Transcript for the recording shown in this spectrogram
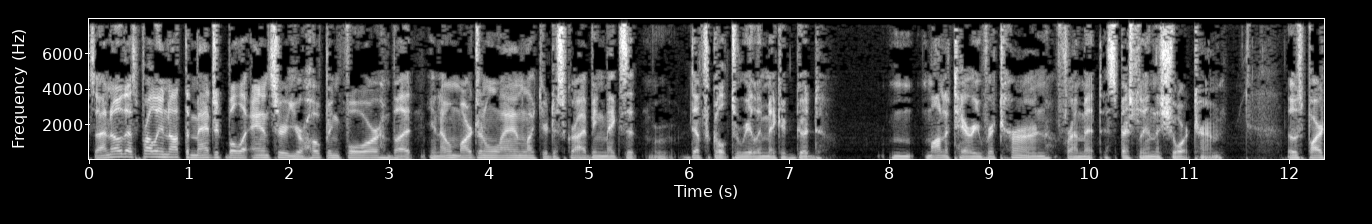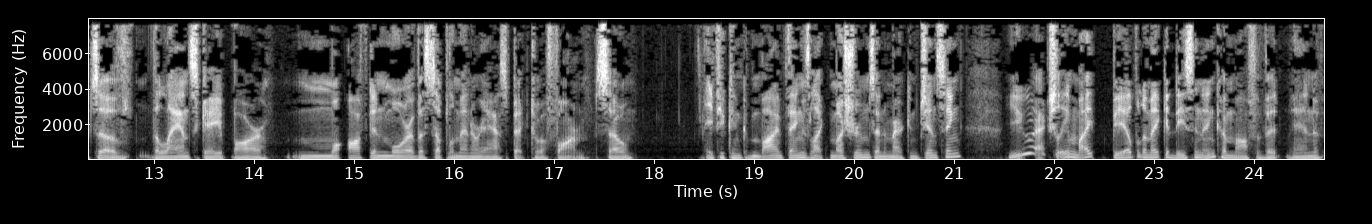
So I know that's probably not the magic bullet answer you're hoping for, but, you know, marginal land like you're describing makes it difficult to really make a good monetary return from it, especially in the short term those parts of the landscape are often more of a supplementary aspect to a farm. So if you can combine things like mushrooms and American ginseng, you actually might be able to make a decent income off of it in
